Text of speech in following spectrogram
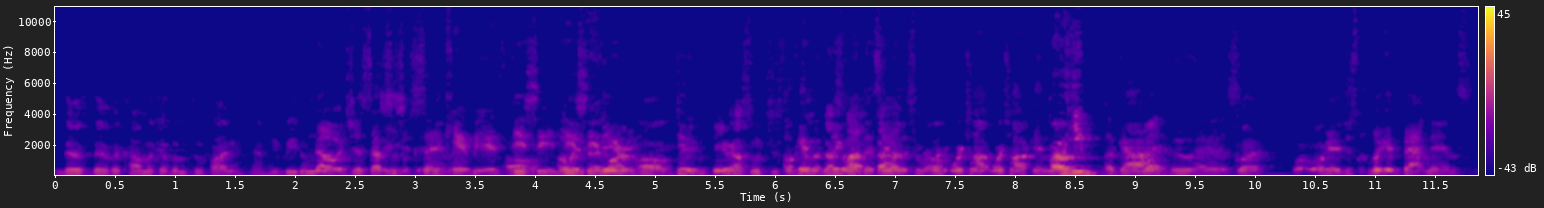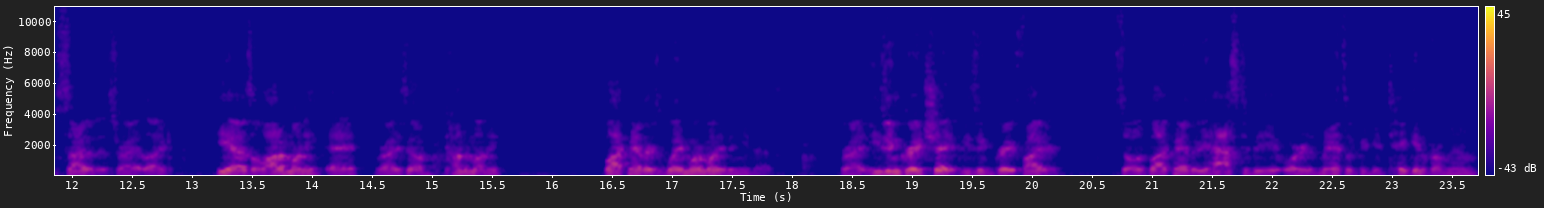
there's there's a comic of them two fighting, and he beat him. no. It's just that's Are you just, just saying it can't be. It's Oh. DC, Oh, it's DC and theory. Marvel. Oh, Dude, theory. that's what you. Okay, but think about not this. Think about facts, this. bro. We're, we're, ta- we're talking, Bro, he- a guy what? who has. Go ahead. Okay, just look at Batman's side of this, right? Like he has a lot of money, eh? Right? He's got a ton of money. Black Panther's way more money than he does, right? He's in great shape. He's a great fighter. So is Black Panther. He has to be, or his mantle could get taken from him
